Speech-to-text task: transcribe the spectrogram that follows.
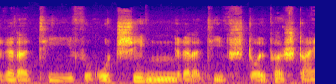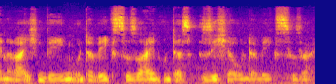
relativ rutschigen, relativ stolpersteinreichen Wegen unterwegs zu sein und das sicher unterwegs zu sein.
